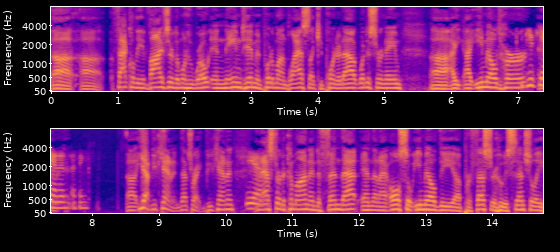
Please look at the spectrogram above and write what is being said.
uh, uh, faculty advisor, the one who wrote and named him and put him on blast, like you pointed out. What is her name? Uh, I, I emailed her. Buchanan, I think. Uh, yeah, Buchanan. That's right, Buchanan. Yeah. And asked her to come on and defend that. And then I also emailed the uh, professor who essentially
